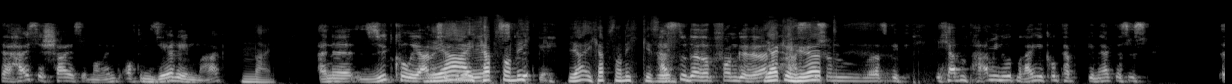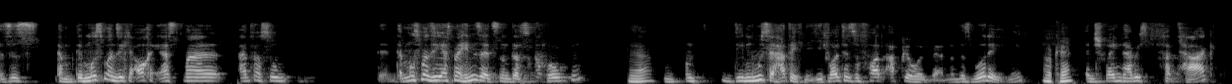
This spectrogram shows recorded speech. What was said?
der, der heiße Scheiß im Moment auf dem Serienmarkt. Nein. Eine südkoreanische Ja, Serie. ich hab's noch nicht. Ja, ich hab's noch nicht gesehen. Hast du davon gehört? Ja, gehört. Hast du schon was ge ich habe ein paar Minuten reingeguckt, habe gemerkt, das ist, das ist, da, muss man sich auch erstmal einfach so, da muss man sich erstmal hinsetzen und das gucken. Ja, Und die Muße hatte ich nicht. Ich wollte sofort abgeholt werden und das wurde ich nicht. okay. Entsprechend habe ich es vertagt,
